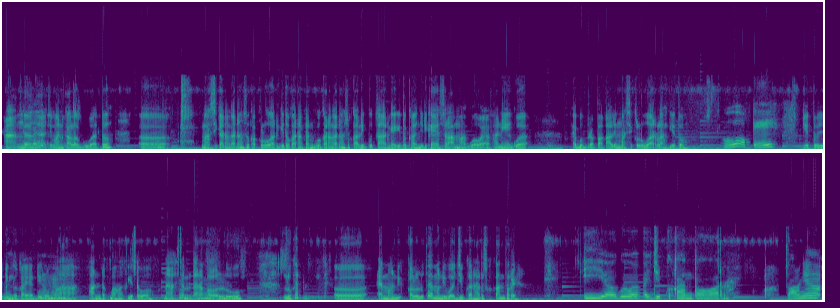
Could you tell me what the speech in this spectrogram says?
Ah enggak enggak, cuman kalau gua tuh eh masih kadang-kadang suka keluar gitu karena kan gua kadang-kadang suka liputan kayak gitu kan. Jadi kayak selama gua WFH nih gua kayak beberapa kali masih keluar lah gitu. Oh oke. Gitu. Jadi nggak kayak di rumah mandek banget gitu. Nah, sementara kalau lu lu kan eh emang di kalau lu tuh emang diwajibkan harus ke kantor ya? Iya gue wajib ke kantor. Soalnya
